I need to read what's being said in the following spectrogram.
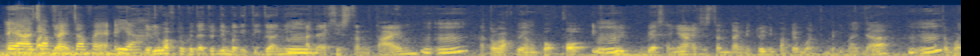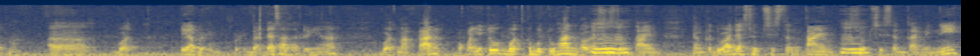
Iya 24 capek jam? capek. Iya. jadi waktu kita itu dibagi tiga nih Hmm. ada existent time Mm-mm. atau waktu yang pokok itu Hmm. tuh biasanya existent time itu dipakai buat beribadah Mm-mm. atau buat eh, buat ya beri- beribadah salah satunya buat makan pokoknya itu buat kebutuhan kalau Mm. existent time yang kedua ada subsistent time Mm. subsistent time ini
